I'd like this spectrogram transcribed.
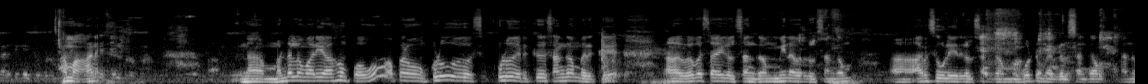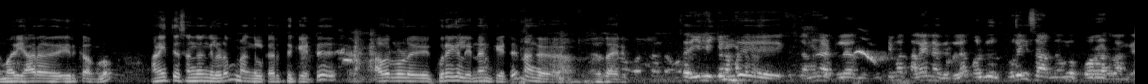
கருத்து கேட்கப்படும்? ஆமா, அந்த மாதிரி அனை- செயல்படுத்தணும். நான் மண்டலம் வாரியாகவும் போவோம். அப்புறம் குழு குழு இருக்கு சங்கம் இருக்கு. அஹ் விவசாயிகள் சங்கம் மீனவர்கள் சங்கம் அரசு ஊழியர்கள் சங்கம் ஓட்டுநர்கள் சங்கம் அந்த மாதிரி யார் இருக்காங்களோ அனைத்து சங்கங்களிடம் நாங்கள் கருத்து கேட்டு அவர்களுடைய குறைகள் என்னன்னு கேட்டு நாங்கள் தயாரிப்போம். சார் இன்னைக்கு வந்து தமிழ்நாட்டுல முக்கியமா தலைநகர்ல பல்வேறு துறை சார்ந்தவங்க போராடுறாங்க.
